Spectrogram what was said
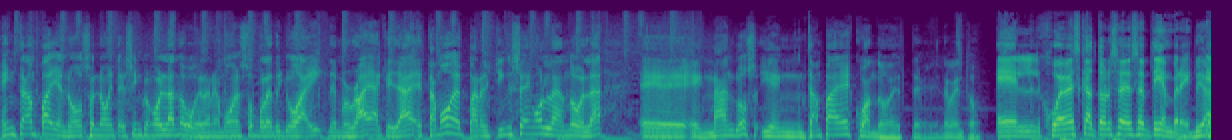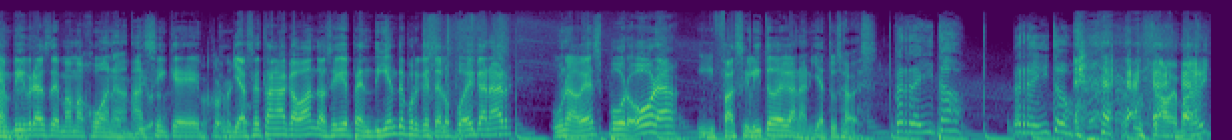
en Tampa y el Nuevo Sol 95 en Orlando, porque tenemos esos boleticos ahí de Mariah, que ya estamos para el 15 en Orlando, ¿verdad? Eh, en Manglos y en Tampa es cuando este el evento. El jueves 14 de septiembre en Vibras de Mama Juana. Así que ya se están acabando, así que pendiente porque te los puedes ganar una vez por hora y facilito de ganar, ya tú sabes. Perreíto. Perreíto. tú sabes, Madrid,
